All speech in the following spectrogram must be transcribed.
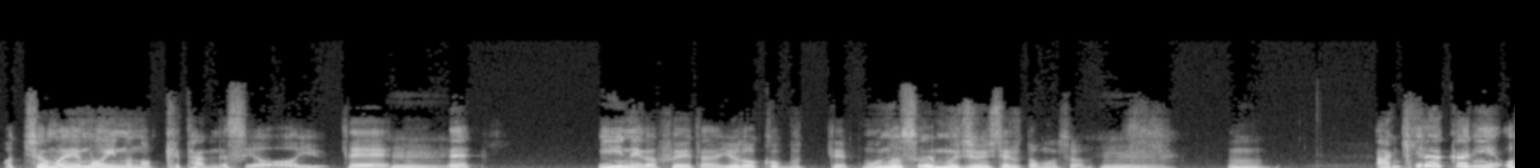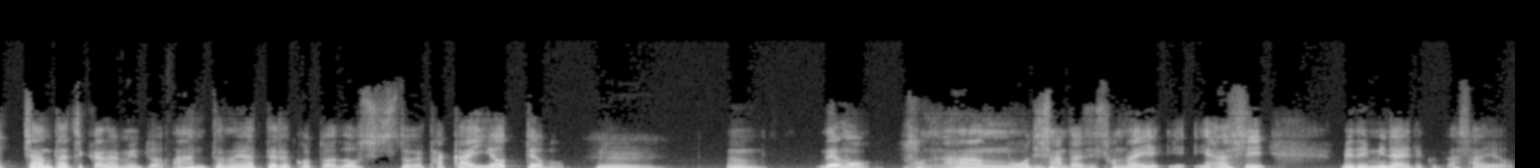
こっちはもうエモいの乗っけたんですよ、言って、うん。で、いいねが増えたら喜ぶって、ものすごい矛盾してると思うんですよ。うん。うん。明らかにおっちゃんたちから見ると、あんたのやってることは露出度が高いよって思うん。う。うん。でも、そんな、もうおじさんたち、そんなやらしい目で見ないでくださいよ。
